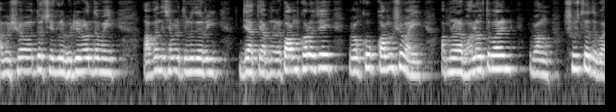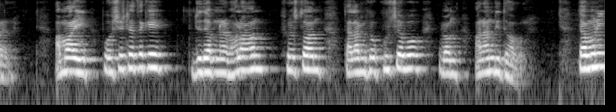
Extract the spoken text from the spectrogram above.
আমি সময় মতো সেগুলো ভিডিওর মাধ্যমে আপনাদের সামনে তুলে ধরি যাতে আপনারা কম খরচে এবং খুব কম সময়ে আপনারা ভালো হতে পারেন এবং সুস্থ হতে পারেন। আমার এই প্রচেষ্টা থেকে যদি আপনারা ভালো হন, সুস্থ হন, তাহলে আমি খুব খুশি হব এবং আনন্দিত হব। তেমনই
